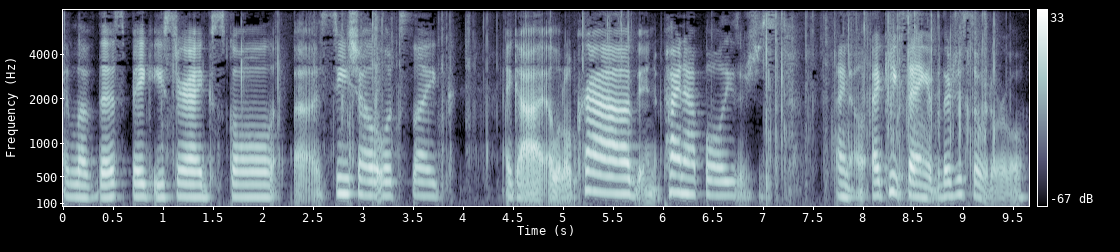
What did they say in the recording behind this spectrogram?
I love this. Big Easter egg skull, uh, seashell it looks like. I got a little crab and a pineapple. These are just, I know, I keep saying it, but they're just so adorable.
